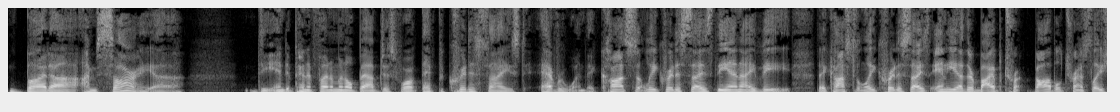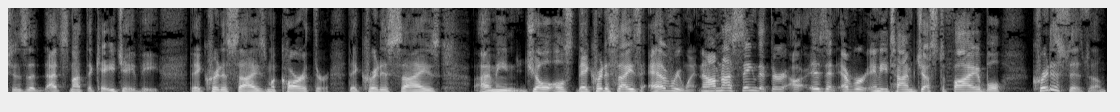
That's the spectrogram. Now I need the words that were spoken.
but, uh, I'm sorry, uh, the independent fundamental Baptist world, they've criticized everyone. They constantly criticize the NIV. They constantly criticize any other Bible translations that that's not the KJV. They criticize MacArthur. They criticize, I mean, Joel, they criticize everyone. Now, I'm not saying that there isn't ever any time justifiable criticism,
